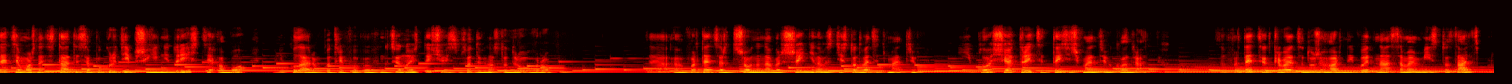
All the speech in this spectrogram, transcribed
Фортеці можна дістатися по крутій пішохідній доріжці або фунікулером, котрий фу- функціонує з 1892 року. Ця е, фортеця розташована на вершині на висоті 120 метрів. Її площа 30 тисяч метрів квадратних. З фортеці відкривається дуже гарний вид на саме місто Зальцбург,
